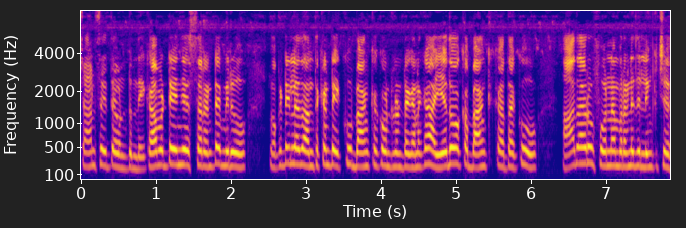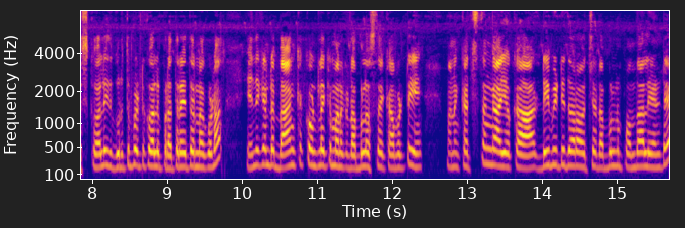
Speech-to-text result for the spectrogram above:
ఛాన్స్ అయితే ఉంటుంది. కాబట్టి ఏం చేస్తారంటే మీరు ఒకటి లేదా అంతకంటే ఎక్కువ బ్యాంక్ అకౌంట్లు ఉంటే కనుక ఏదో ఒక బ్యాంక్ ఖాతాకు ఆధారు ఫోన్ నెంబర్ అనేది లింక్ చేసుకోవాలి. ఇది గుర్తుపెట్టుకోవాలి ప్రతి రైతున్నా కూడా. ఎందుకంటే బ్యాంక్ అకౌంట్లోకి మనకు డబ్బులు వస్తాయి కాబట్టి మనం ఖచ్చితంగా ఈ యొక్క డీబీటీ ద్వారా వచ్చే డబ్బులను పొందాలి అంటే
